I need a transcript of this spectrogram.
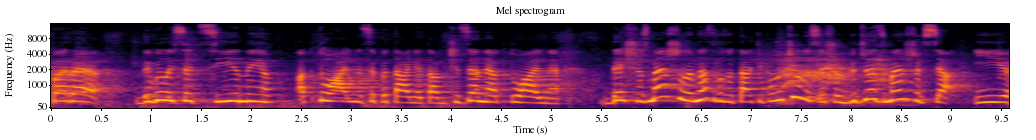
передивилися ціни, актуальне це питання там чи це не актуальне. Дещо зменшили. В нас в результаті вийшло, що бюджет зменшився і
